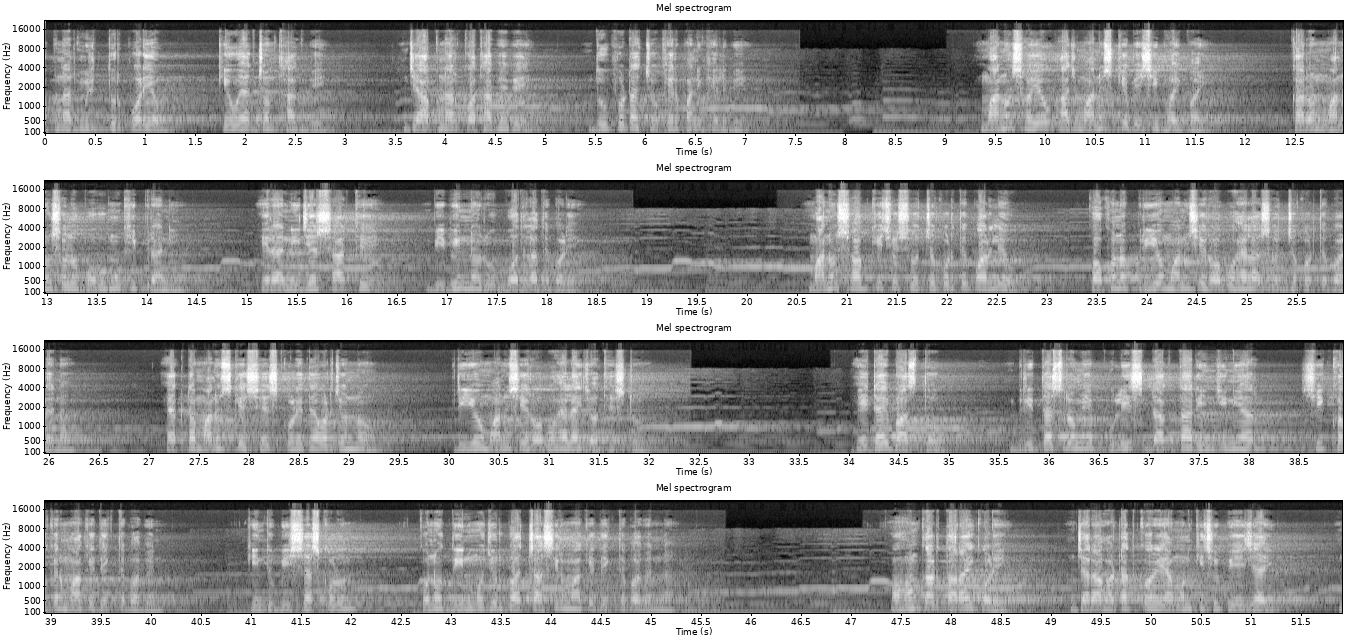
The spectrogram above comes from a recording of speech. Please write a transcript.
আপনার মৃত্যুর পরেও কেউ একজন থাকবে যে আপনার কথা ভেবে দু ফোঁটা চোখের পানি ফেলবে। মানুষ হয়েও আজ মানুষকে বেশি ভয় পায়, কারণ মানুষ হলো বহুমুখী প্রাণী। এরা নিজের স্বার্থে বিভিন্ন রূপ বদলাতে পারে। মানুষ সব কিছু সহ্য করতে পারলেও কখনো প্রিয় মানুষের অবহেলা সহ্য করতে পারে না। একটা মানুষকে শেষ করে দেওয়ার জন্য প্রিয় মানুষের অবহেলাই যথেষ্ট। এটাই বাস্তব। বৃদ্ধাশ্রমে পুলিশ, ডাক্তার, ইঞ্জিনিয়ার, শিক্ষকের মাকে দেখতে পাবেন। কিন্তু বিশ্বাস করুন, কোনো দিনমজুর বা চাষির মাকে দেখতে পাবেন না। অহংকার তারাই করে। যারা হঠাৎ করে এমন কিছু পেয়ে যায়,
